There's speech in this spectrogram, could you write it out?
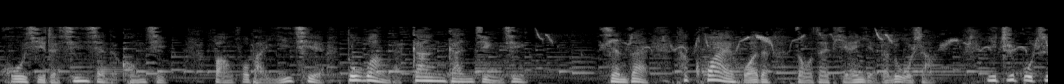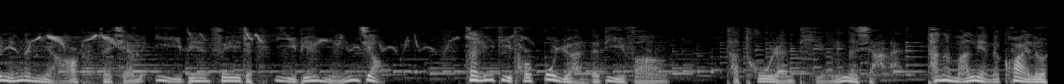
呼吸着新鲜的空气，仿佛把一切都忘得干干净净。现在他快活的走在田野的路上。一只不知名的鸟在前面一边飞着一边鸣叫，在离地头不远的地方，他突然停了下来。他那满脸的快乐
